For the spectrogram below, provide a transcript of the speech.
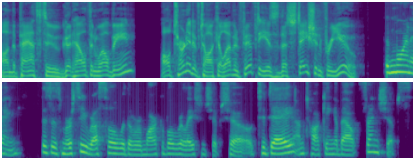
On the path to good health and well being? Alternative Talk 1150 is the station for you. Good morning. This is Mercy Russell with the Remarkable Relationship Show. Today I'm talking about friendships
